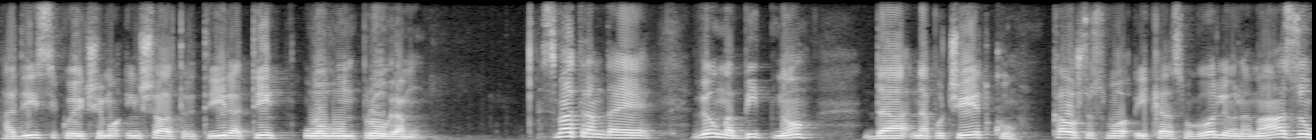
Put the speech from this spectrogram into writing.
hadisi koji ćemo inšala tretirati u ovom programu. Smatram da je veoma bitno da na početku kao što smo i kada smo govorili o namazu,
